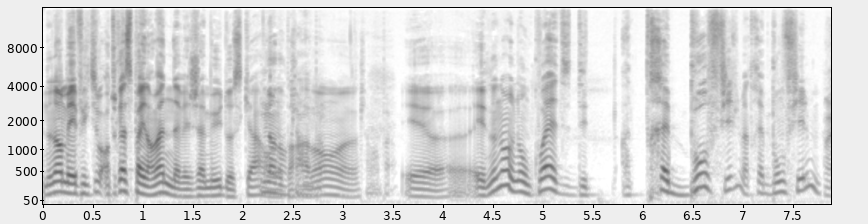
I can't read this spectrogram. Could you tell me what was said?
Non, non, mais effectivement, en tout cas, Spider-Man n'avait jamais eu d'Oscar Non, euh, non, auparavant. euh, Clairement pas. et, euh, et non, non, donc ouais, des- un très beau film, un très bon film. Ouais.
